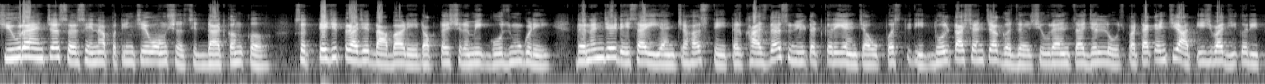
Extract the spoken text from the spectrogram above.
शिवरायांच्या सरसेनापतींचे वंशज सिद्धार्थ कंक सत्यजित राजे दाबाडे डॉक्टर श्रमिक गोजमुगडे धनंजय देसाई यांच्या हस्ते तर खासदार सुनील तटकरे यांच्या उपस्थितीत ढोलताशांच्या गजर शिवरायांचा जल्लोष फटाक्यांची आतिषबाजी करीत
